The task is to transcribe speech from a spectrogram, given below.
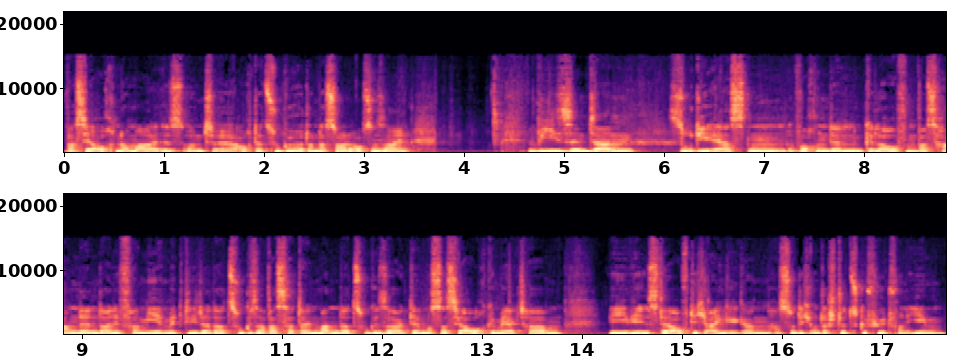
was ja auch normal ist und äh, auch dazugehört und das soll auch so sein. Wie sind dann so die ersten Wochen denn gelaufen? Was haben denn deine Familienmitglieder dazu gesagt? Was hat dein Mann dazu gesagt? Der muss das ja auch gemerkt haben. Wie, wie ist der auf dich eingegangen? Hast du dich unterstützt gefühlt von ihm?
